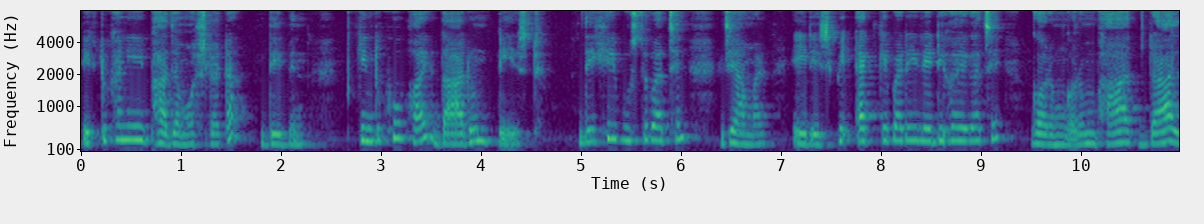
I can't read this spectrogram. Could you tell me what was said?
একটুখানি এই ভাজা মশলাটা দেবেন। কিন্তু খুব হয় দারুণ টেস্ট দেখেই বুঝতে পারছেন যে আমার এই রেসিপি একেবারেই রেডি হয়ে গেছে। গরম গরম ভাত, ডাল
